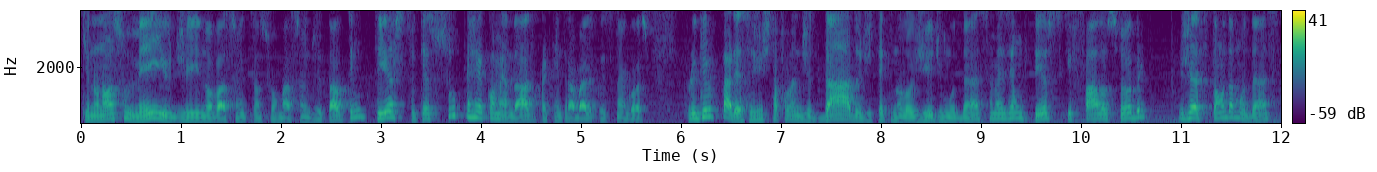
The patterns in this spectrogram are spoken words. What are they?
que no nosso meio de inovação e transformação digital tem um texto que é super recomendado para quem trabalha com esse negócio. Por incrível que pareça, a gente está falando de dado, de tecnologia, de mudança, mas é um texto que fala sobre gestão da mudança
